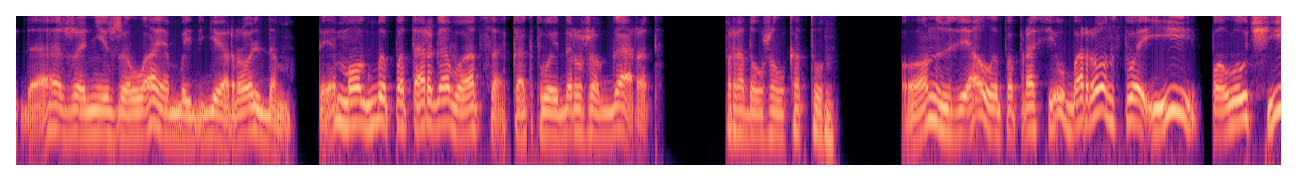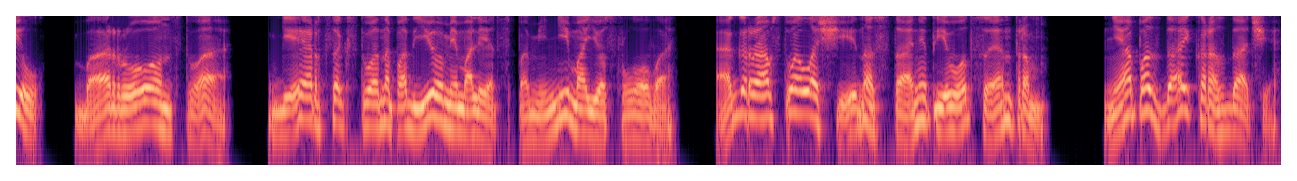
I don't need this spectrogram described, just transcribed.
«Даже не желая быть Герольдом, ты мог бы поторговаться, как твой дружок Гаррет», – продолжил Катун. «Он взял и попросил баронства и получил баронство. Герцогство на подъеме, малец, помяни мое слово. А графство Лощина станет его центром. Не опоздай к раздаче».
